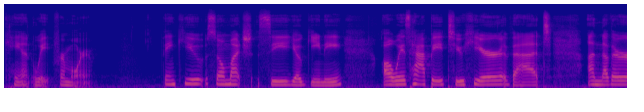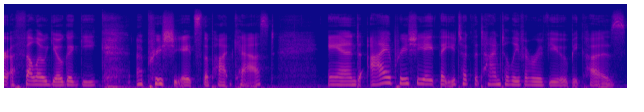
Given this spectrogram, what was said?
Can't wait for more. Thank you so much, C Yogini. Always happy to hear that another fellow yoga geek appreciates the podcast. And I appreciate that you took the time to leave a review because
